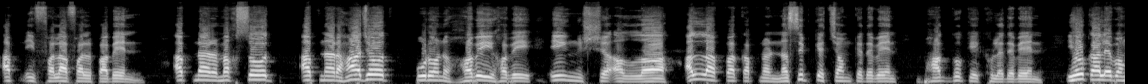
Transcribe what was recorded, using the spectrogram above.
আপনি ফলাফল পাবেন আপনার মকসদ, আপনার হাজত পূরণ হবেই হবে ইনশা আল্লাহ আল্লাহ পাক আপনার নসিবকে চমকে দেবেন, ভাগ্যকে খুলে দেবেন। ইহকাল এবং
